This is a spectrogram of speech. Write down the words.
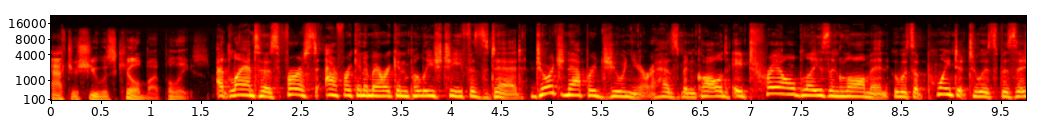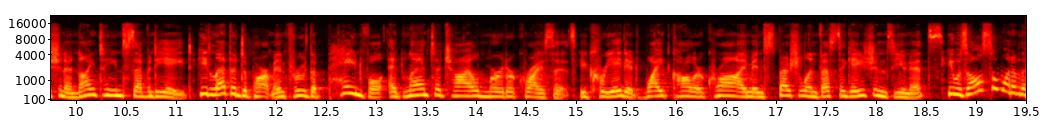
after she was killed by police. Atlanta's first African American police chief is dead. George Napper Jr. has been called a trailblazing lawman who was appointed to his position in 1978. He led the department through the painful Atlanta child murder crisis. He created white collar crime in special investigations units. He was also one of the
